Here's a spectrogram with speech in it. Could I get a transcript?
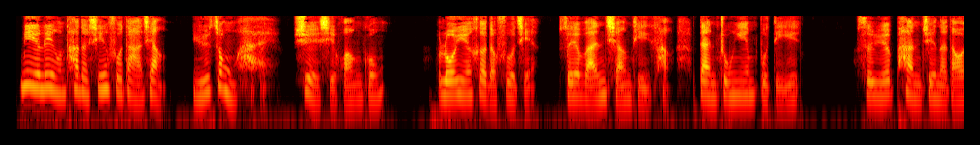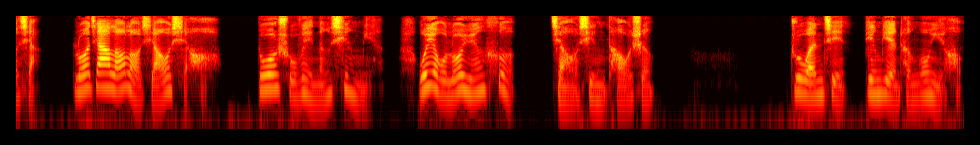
密令他的心腹大将于纵海血洗皇宫。罗云鹤的父亲虽顽强抵抗，但终因不敌，死于叛军的刀下。罗家老老小小，多数未能幸免，唯有罗云鹤侥幸逃生。朱文进兵变成功以后，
